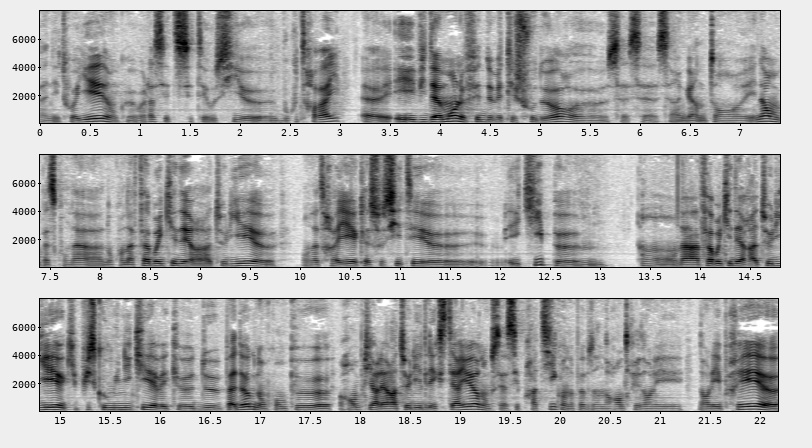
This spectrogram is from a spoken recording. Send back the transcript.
à nettoyer. Donc euh, voilà, c'était aussi euh, beaucoup de travail. Euh, et évidemment, le fait de mettre les chevaux dehors, c'est un gain de temps énorme parce qu'on a, donc on a fabriqué des râteliers, on a travaillé avec la société Équipe on a fabriqué des râteliers qui puissent communiquer avec euh, deux paddocks, donc on peut euh, remplir les râteliers de l'extérieur, donc c'est assez pratique, on n'a pas besoin de rentrer dans les, dans les prés. Euh,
